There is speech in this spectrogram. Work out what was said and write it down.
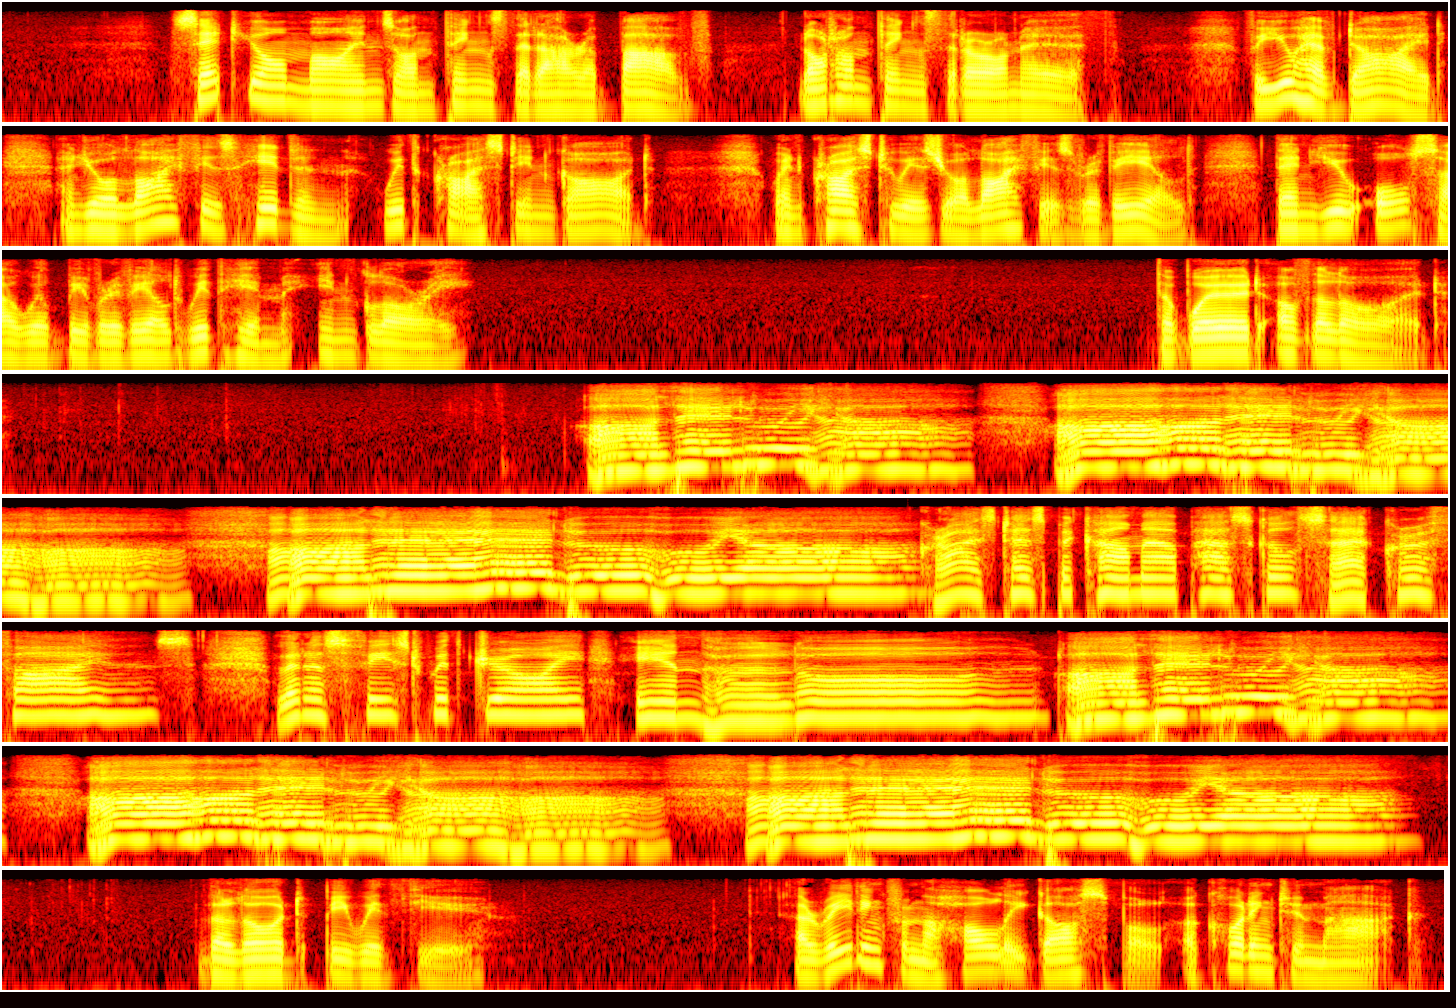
Set your minds on things that are above, not on things that are on earth. For you have died, and your life is hidden with Christ in God. When Christ, who is your life, is revealed, then you also will be revealed with him in glory. The Word of the Lord. Alleluia, Alleluia, Alleluia. Christ has become our paschal sacrifice. Let us feast with joy in the Lord. Alleluia, Alleluia, Alleluia. The Lord be with you. A reading from the Holy Gospel according to Mark,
